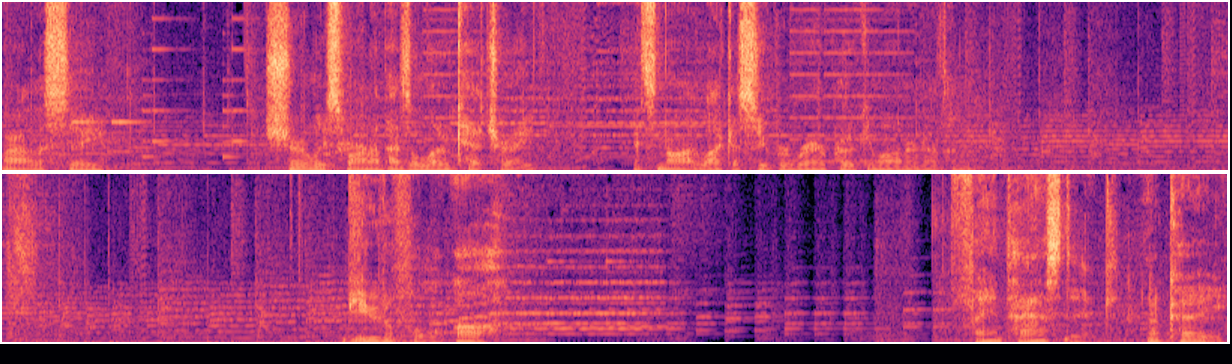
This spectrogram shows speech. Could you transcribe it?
Alright, let's see. Surely Swinub has a low catch rate. It's not like a super rare Pokemon or nothing. Beautiful. Ah. Oh. Fantastic. Okay.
